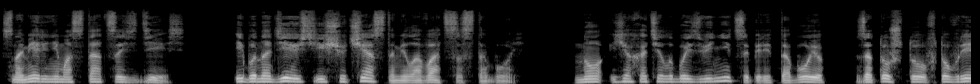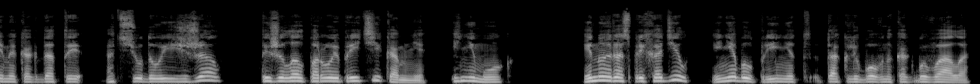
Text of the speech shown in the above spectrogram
с намерением остаться здесь, ибо надеюсь еще часто миловаться с тобой. Но я хотела бы извиниться перед тобою за то, что в то время, когда ты отсюда уезжал, ты желал порой прийти ко мне и не мог. Иной раз приходил и не был принят так любовно, как бывало.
